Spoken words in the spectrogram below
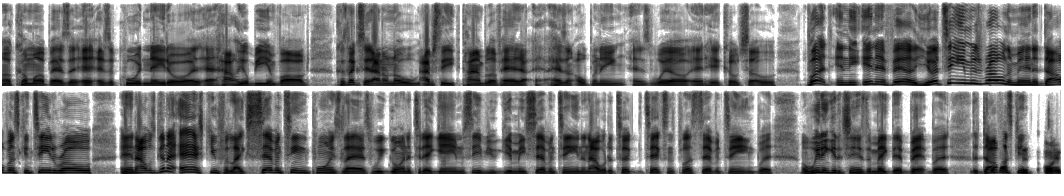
uh, come up as a as a coordinator or uh, how he'll be involved. Because, like I said, I don't know. Obviously, Pine Bluff had has an opening as well at head coach, so but in the NFL, your team is rolling, man. The Dolphins continue to roll. And I was gonna ask you for like 17 points last week going into that game to see if you give me 17, and I would have took the Texans plus 17. But well, we didn't get a chance to make that bet. But the Dolphins can. Going,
